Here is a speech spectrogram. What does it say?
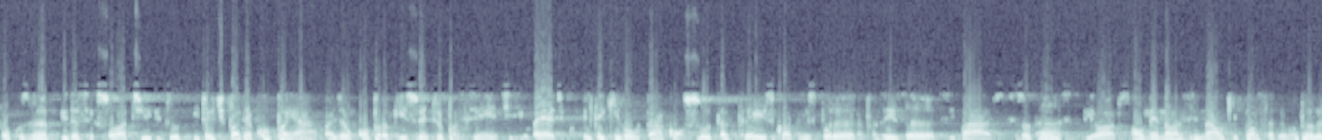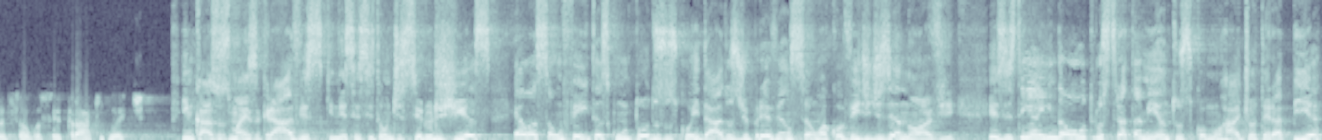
poucos anos, vida sexual ativa e tudo. Então a gente pode acompanhar, mas é um compromisso entre o paciente e o médico. Ele tem que voltar à consulta três, quatro vezes por ano, fazer exames, imagens, ressonâncias, biópsias. Ao menor sinal que possa haver uma progressão, você trata o doente. Em casos mais graves, que necessitam de cirurgias, elas são feitas com todos os cuidados de prevenção à Covid-19. Existem ainda outros tratamentos, como radioterapia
